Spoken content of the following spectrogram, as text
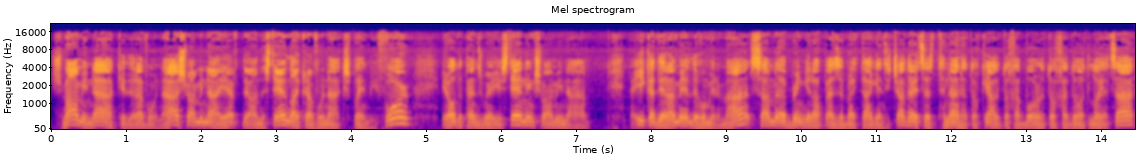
Shema mina kid Rav Huna. Shema mina, you have to understand like Rav Huna explained before. It all depends where you're standing. Shema mina. Some uh, bring it up as a braita against each other. It says Tanan lo yatsa,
